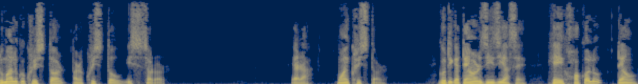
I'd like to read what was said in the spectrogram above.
তোমালোকো খ্ৰীষ্টৰ আৰু খ্ৰীষ্টও ঈশ্বৰৰ। এৰা মই খ্ৰীষ্টৰ। গতিকে তেওঁৰ যি যি আছে সেই সকলো তেওঁ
